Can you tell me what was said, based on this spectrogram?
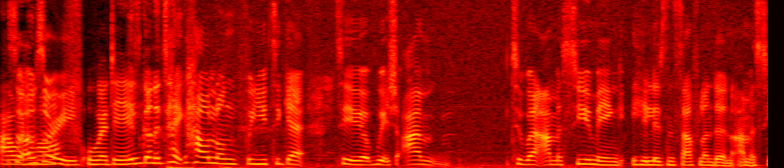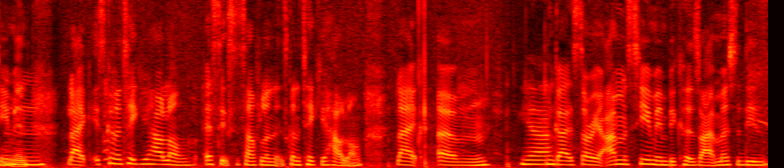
hour so and I'm sorry. already." It's gonna take how long for you to get to which I'm to where I'm assuming he lives in South London. I'm assuming Mm. like it's gonna take you how long? Essex to South London. It's gonna take you how long? Like um. yeah, guys, sorry, I'm assuming because like most of these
